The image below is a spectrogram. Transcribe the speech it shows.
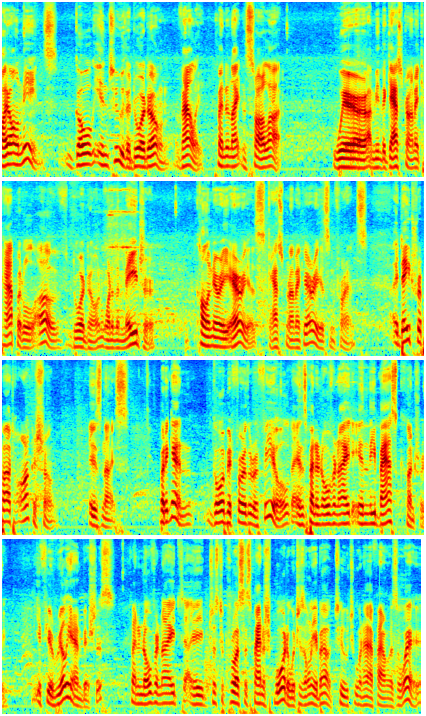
by all means, go into the Dordogne Valley, spend a night in Sarlat, where, I mean, the gastronomic capital of Dordogne, one of the major culinary areas, gastronomic areas in France. A day trip out to Arcachon is nice. But again, go a bit further afield and spend an overnight in the Basque country. If you're really ambitious, spend an overnight uh, just across the Spanish border, which is only about two, two and a half hours away,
